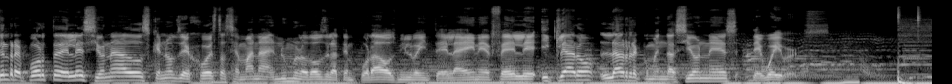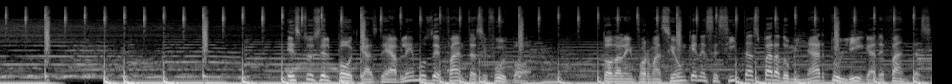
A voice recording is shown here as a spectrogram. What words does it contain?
el reporte de lesionados que nos dejó esta semana número 2 de la temporada 2020 de la NFL y claro, las recomendaciones de waivers. Esto es el podcast de Hablemos de Fantasy Football. Toda la información que necesitas para dominar tu liga de fantasy.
